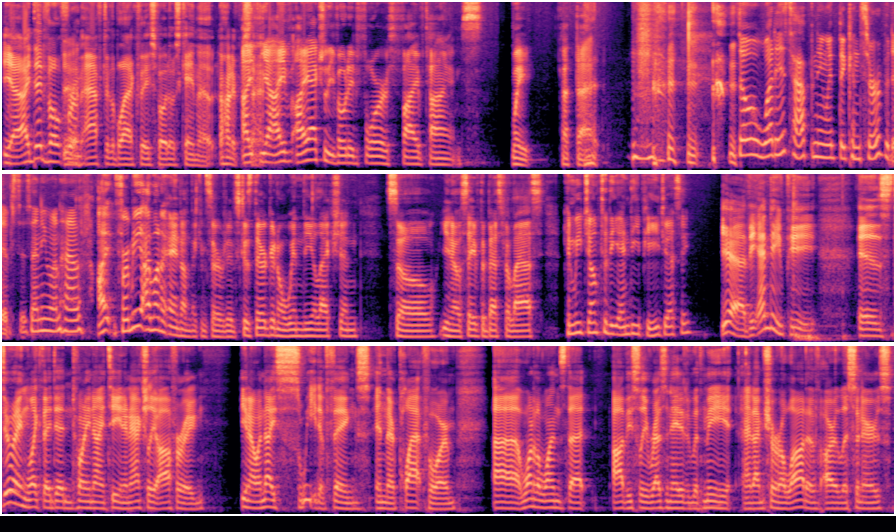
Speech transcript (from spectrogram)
Yeah, I did vote for Yeah. him after the blackface photos came out. 100%. I, yeah, I've I actually voted four or five times. Wait, cut that. so, what is happening with the conservatives? Does anyone have? I for me, I want to end on the conservatives because they're gonna win the election. So you know, save the best for last. Can we jump to the NDP, Jesse? Yeah, the NDP is doing like they did in 2019 and actually offering, you know, a nice suite of things in their platform. Uh, one of the ones that obviously resonated with me, and I'm sure a lot of our listeners,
